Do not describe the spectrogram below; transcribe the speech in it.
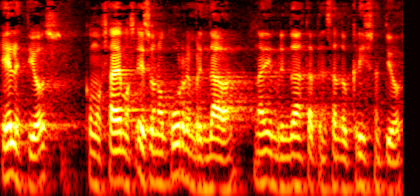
Él es Dios. Como sabemos, eso no ocurre en Brindavan. Nadie en Brindavan está pensando Krishna es Dios.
